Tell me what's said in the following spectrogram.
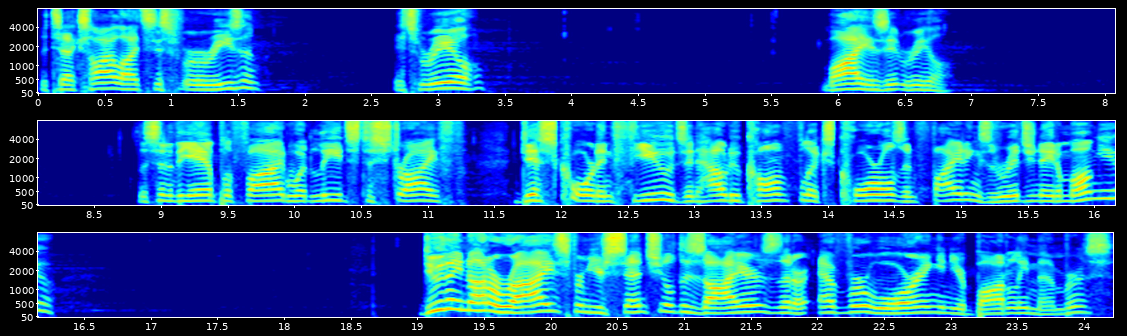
The text highlights this for a reason. It's real. Why is it real? Listen to the Amplified what leads to strife, discord, and feuds, and how do conflicts, quarrels, and fightings originate among you? Do they not arise from your sensual desires that are ever warring in your bodily members?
